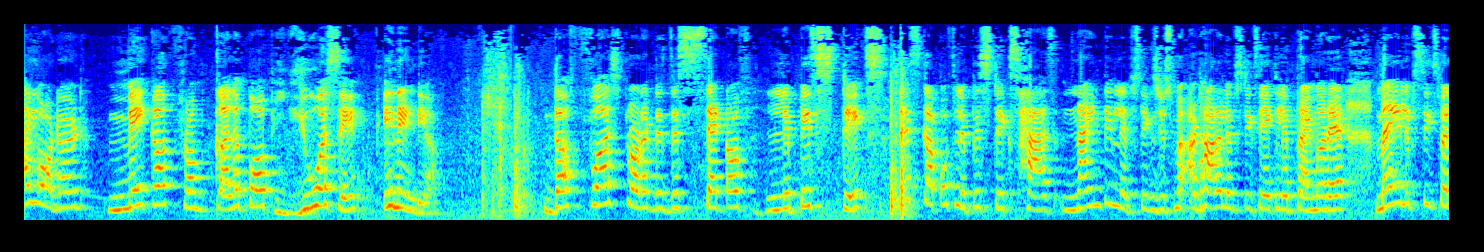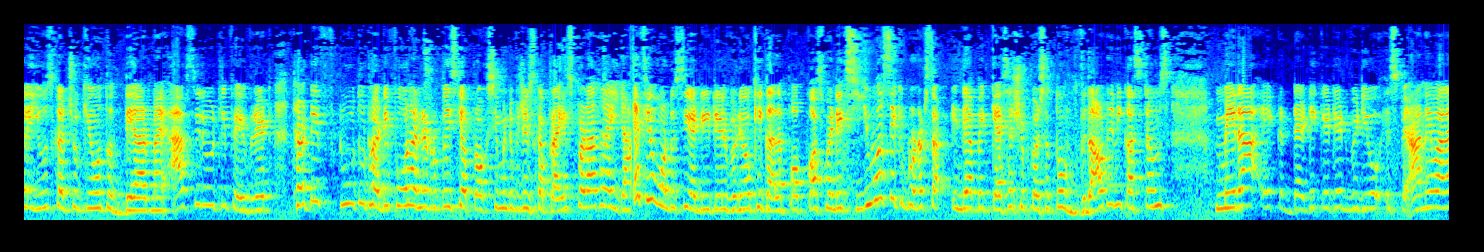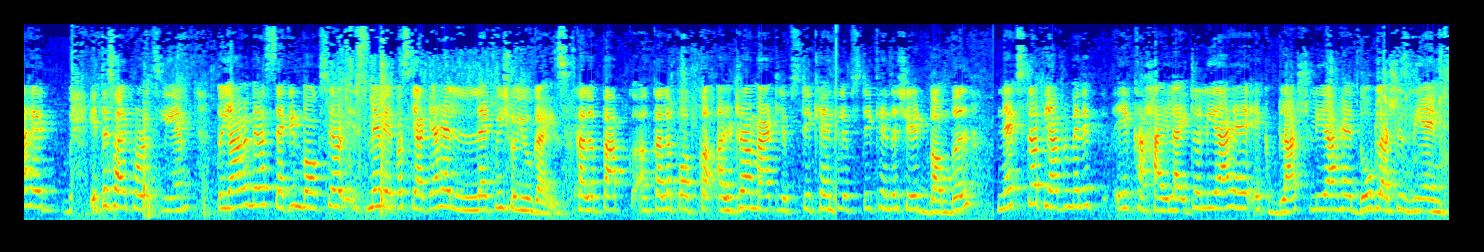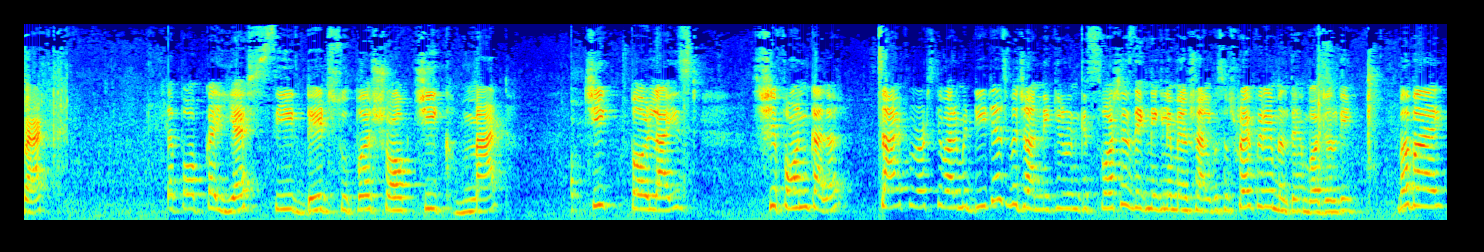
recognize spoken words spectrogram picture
I ordered makeup from Colourpop USA in India. The first product is this set of lipsticks. This cup of lipsticks has 19 lipsticks, जिसमें 18 lipsticks, एक lip primer है। मैं ये lipsticks पहले use कर चुकी हूँ तो they are my absolutely favourite 32 to 3400 rupees के अप्रोक्सीमेट मुझे इसका प्राइस पड़ा था। If you want to see a detail video की कलर पॉप कॉस्मेटिक्स यूएसए के प्रोडक्ट्स आप इंडिया पे कैसे शिप कर सकते हो विदाउट एनी कस्टम्स मेरा एक डेडिकेटेड वीडियो इस पे आने वाला है। इतने सारे प्रोडक्ट्स लिए हैं। तो यहाँ पे मेरा सेकंड बॉक्स है और इसमें मेरे पास क्या क्या है let me show you guys colour pop colour pop का अल्ट्रा मैट लिपस्टिक है लिपस्टिक है शेड बम्बल नेक्स्ट अप यहाँ पे मैंने एक हाईलाइटर लिया है, एक ब्लश लिया है। दो ब्लशेज लिए हैं इनफैक्ट पॉप का यस सी dead super shock cheek matte cheek pearlized chiffon colour सारे प्रोडक्ट्स के बारे में डिटेल्स में जानने के लिए उनके स्वॉचेस देखने के लिए मेरे चैनल को सब्सक्राइब करिए। मिलते हैं बहुत जल्दी। Bye bye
